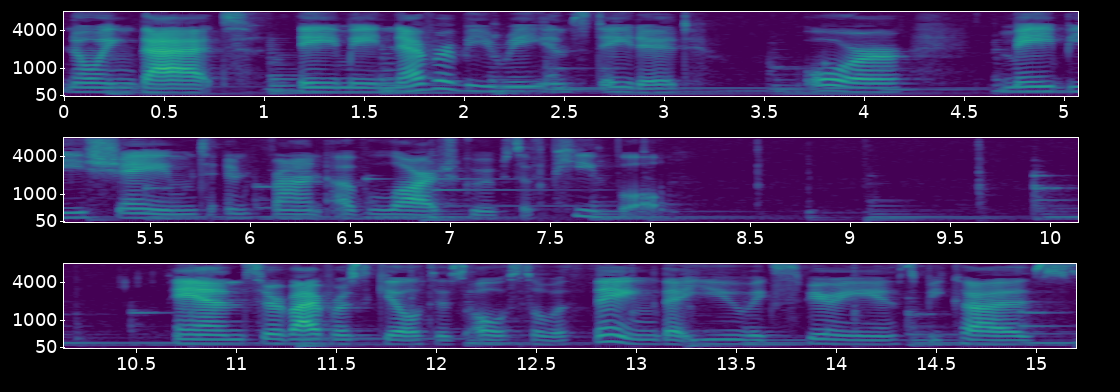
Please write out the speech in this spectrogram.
knowing that they may never be reinstated or may be shamed in front of large groups of people. And survivor's guilt is also a thing that you experience because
